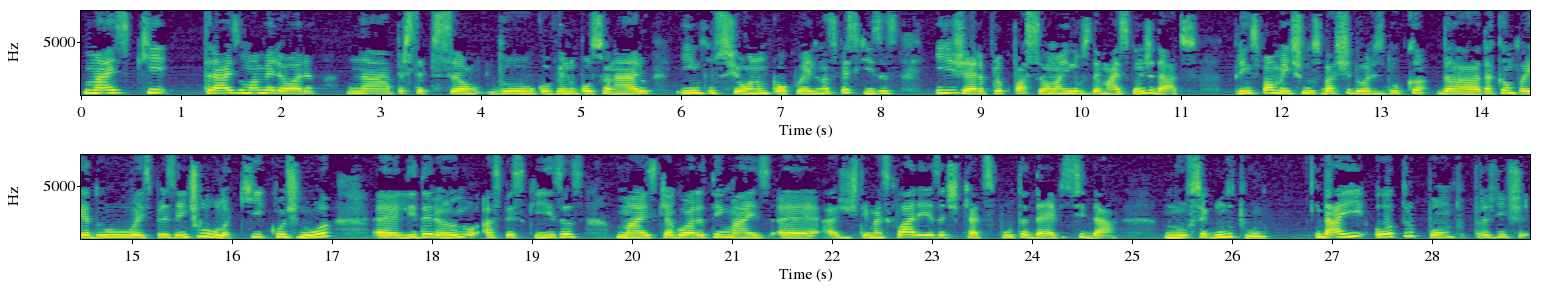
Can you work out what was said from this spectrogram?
mas que traz uma melhora na percepção do governo Bolsonaro e impulsiona um pouco ele nas pesquisas e gera preocupação aí nos demais candidatos principalmente nos bastidores do, da, da campanha do ex-presidente Lula, que continua é, liderando as pesquisas, mas que agora tem mais, é, a gente tem mais clareza de que a disputa deve se dar no segundo turno. Daí, outro ponto para a gente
